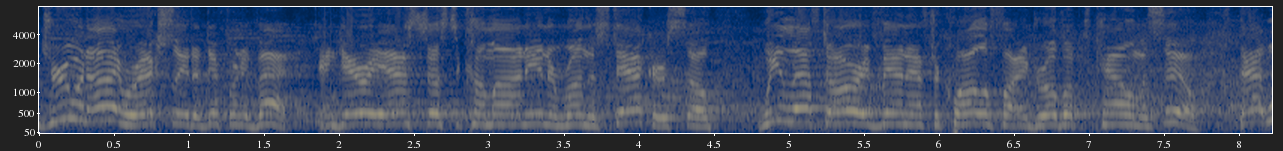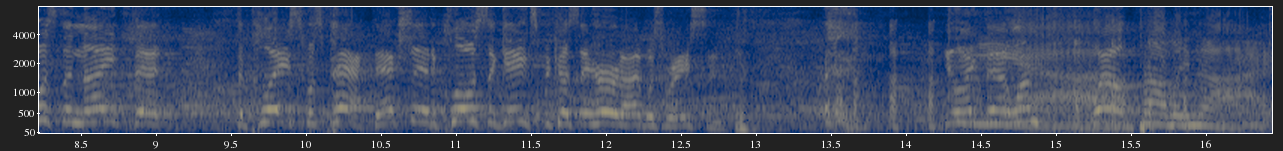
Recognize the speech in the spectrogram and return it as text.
Drew and I were actually at a different event, and Gary asked us to come on in and run the stackers, so we left our event after qualifying and drove up to Kalamazoo. That was the night that the place was packed. They actually had to close the gates because they heard I was racing. you like that one? Well, Probably not.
